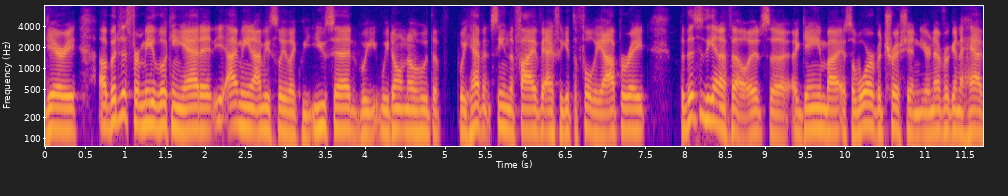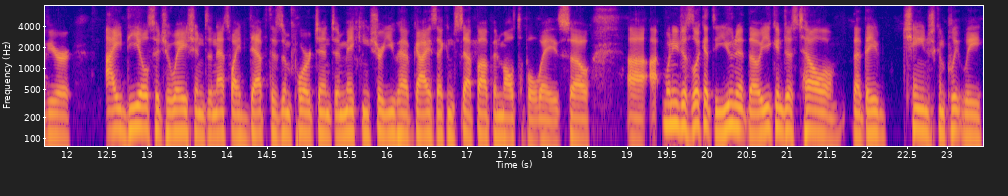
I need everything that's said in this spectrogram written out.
Gary. Uh, but just for me looking at it, I mean, obviously, like you said, we we don't know who the we haven't seen the five actually get to fully operate. But this is the NFL. It's a, a game by it's a war of attrition. You're never going to have your ideal situations, and that's why depth is important and making sure you have guys that can step up in multiple ways. So. Uh, when you just look at the unit, though, you can just tell that they've changed completely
